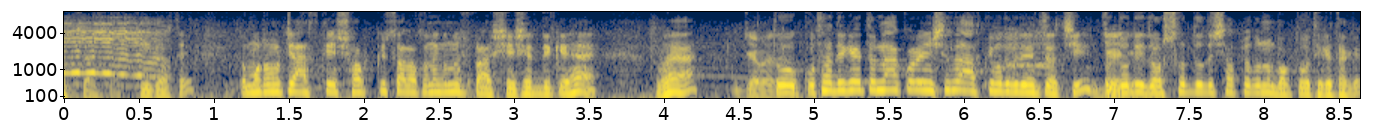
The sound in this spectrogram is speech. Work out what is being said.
আচ্ছা আচ্ছা ঠিক আছে। তো মোটামুটি আজকে সব কিছু আলোচনা কিন্তু প্রায় শেষের দিকে হ্যাঁ? তো হ্যাঁ? তো কোথা থেকে তো না করে ইনশাল্লাহ আজকে মতো চাচ্ছি। তো যদি জি। দর্শকদের উদ্দেশ্যে কোনো বক্তব্য থেকে থাকে।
